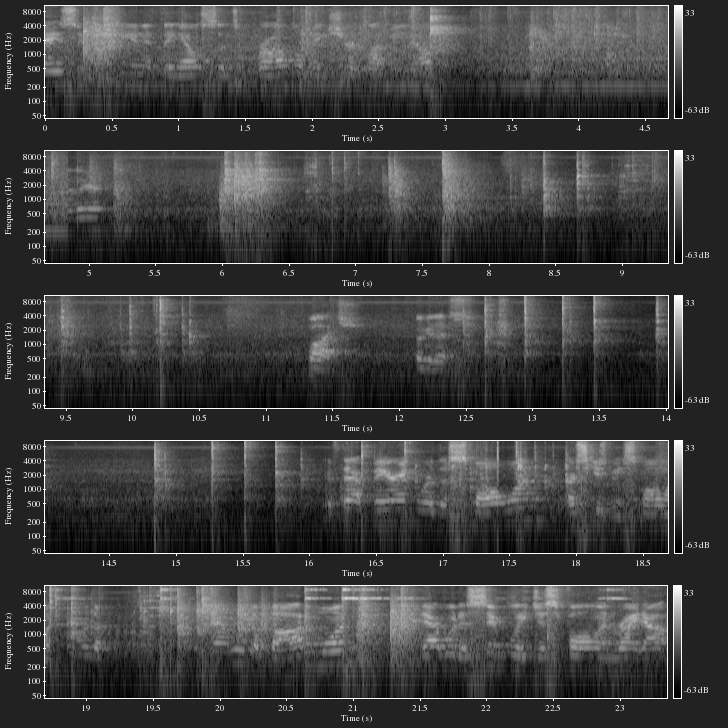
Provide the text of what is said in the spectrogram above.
eyes. If you see anything else that's a problem, make sure and let me know. There. Watch. Look at this. If that bearing were the small one, or excuse me, small one, were the, if that were the bottom one, that would have simply just fallen right out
